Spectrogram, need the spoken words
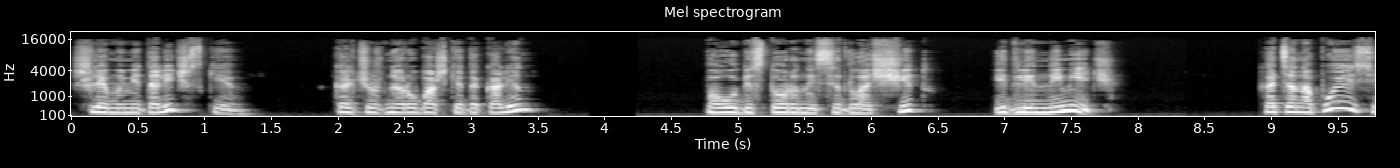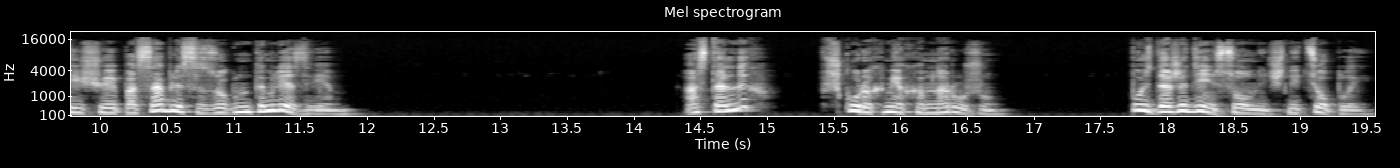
Шлемы металлические, кольчужные рубашки до колен, по обе стороны седла щит и длинный меч, хотя на поясе еще и по сабле с изогнутым лезвием. Остальных в шкурах мехом наружу. Пусть даже день солнечный, теплый.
